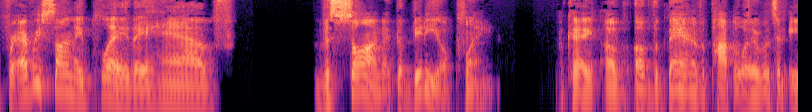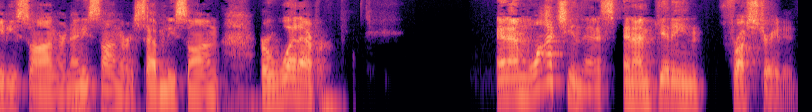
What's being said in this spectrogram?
for every song they play, they have the song, like the video playing, okay, of, of the band, of the pop, whether it's an 80s song or an 90s song or a 70s song or whatever. And I'm watching this and I'm getting frustrated.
